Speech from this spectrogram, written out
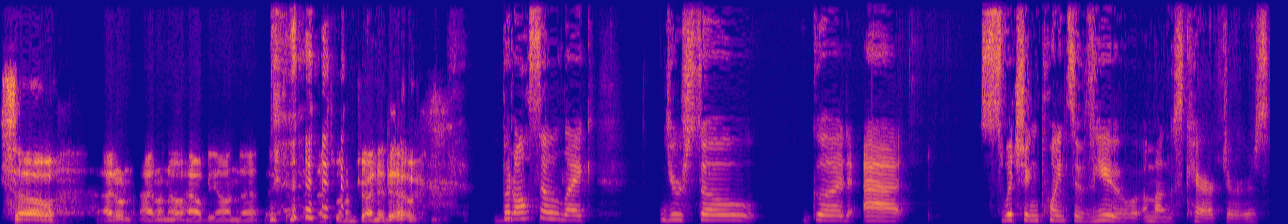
So I don't I don't know how beyond that. That's, that's what I'm trying to do. But also like you're so good at switching points of view amongst characters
